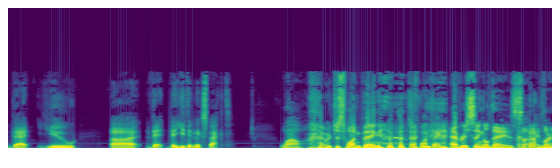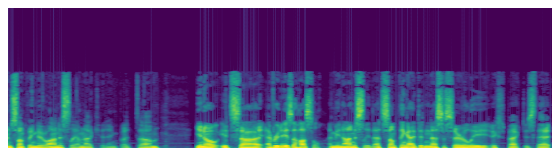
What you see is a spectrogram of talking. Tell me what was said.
that you uh, that that you didn't expect? Wow, just one thing. just one thing. Every single day is I learn something new. Honestly, I'm not kidding. But um, you know, it's uh, every day is a hustle. I mean, honestly, that's something I didn't necessarily expect. Is that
